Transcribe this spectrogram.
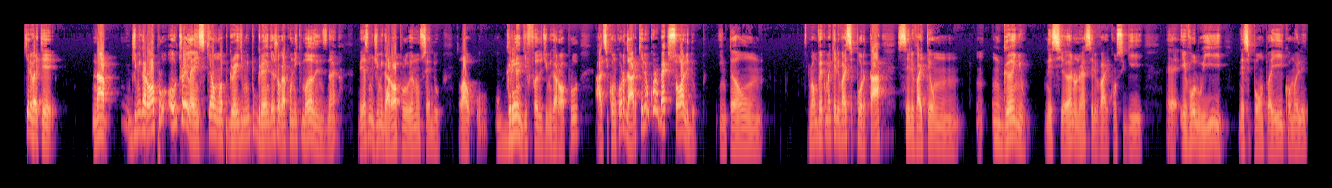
que ele vai ter na Jimmy Garoppolo ou Trey Lance, que é um upgrade muito grande a jogar com Nick Mullins, né? Mesmo Jimmy Garoppolo, eu não sendo lá o, o grande fã do Jimmy Garoppolo, há de se concordar que ele é um quarterback sólido. Então, vamos ver como é que ele vai se portar, se ele vai ter um, um, um ganho nesse ano, né? Se ele vai conseguir é, evoluir nesse ponto aí, como ele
